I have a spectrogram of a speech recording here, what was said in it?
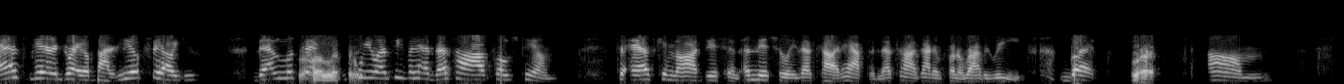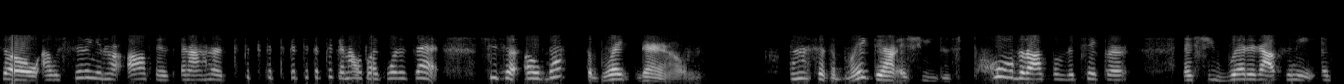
Ask Gary Gray about it. He'll tell you. That look that Queen Latifah had, that's how I approached him to ask him to audition. Initially, that's how it happened. That's how I got in front of Robi Reed. But Right. Um, so I was sitting in her office and I heard tick, tick, tick, tick, tick, and I was like, "What is that?" She said, "Oh, that's the breakdown." And I said, "The breakdown," and she just pulled it off of the ticker, and she read it out to me, and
